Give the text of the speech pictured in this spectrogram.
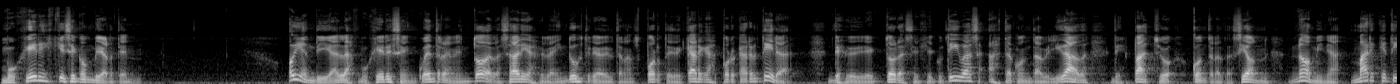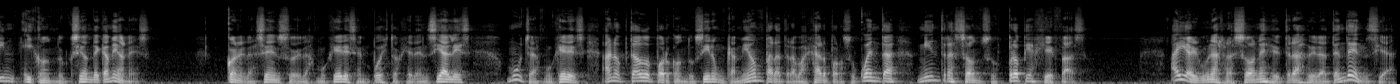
Mujeres que se convierten. Hoy en día las mujeres se encuentran en todas las áreas de la industria del transporte de cargas por carretera, desde directoras ejecutivas hasta contabilidad, despacho, contratación, nómina, marketing y conducción de camiones. Con el ascenso de las mujeres en puestos gerenciales, muchas mujeres han optado por conducir un camión para trabajar por su cuenta mientras son sus propias jefas. Hay algunas razones detrás de la tendencia.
